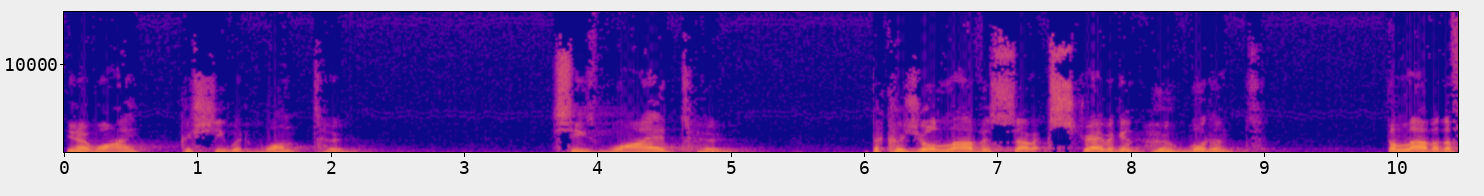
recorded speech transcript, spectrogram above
You know why? Because she would want to. She's wired to because your love is so extravagant, who wouldn't? The love of the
